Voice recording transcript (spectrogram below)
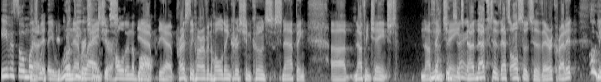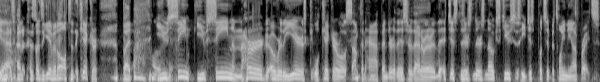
Even so much no, with it, a rookie last changes. year holding the ball. Yeah, yeah. Presley Harvin holding, Christian Kuntz snapping. Uh, nothing changed. Nothing, Nothing changed. changed. Now that's to that's also to their credit. Oh I mean, yeah, that's, that's to give it all to the kicker. But oh, you've yeah. seen you've seen and heard over the years, well, kicker, well, something happened or this or that or it just there's there's no excuses. He just puts it between the uprights.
